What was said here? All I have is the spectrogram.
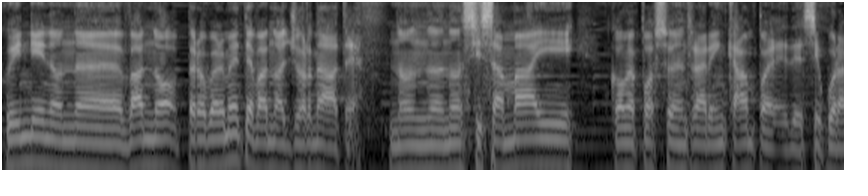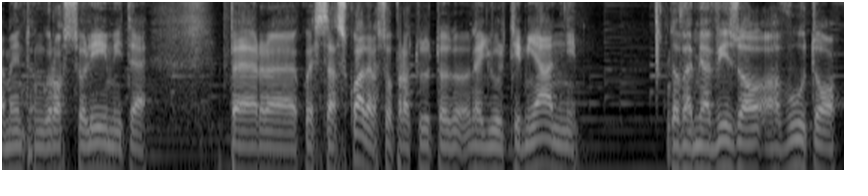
quindi non eh, vanno, probabilmente vanno aggiornate, non, non, si sa mai come possono entrare in campo ed è sicuramente un grosso limite per eh, questa squadra, soprattutto negli ultimi anni, dove a mio avviso ha avuto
